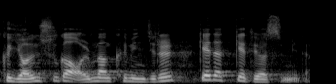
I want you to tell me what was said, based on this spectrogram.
그 연수가 얼만큼인지를 깨닫게 되었습니다.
